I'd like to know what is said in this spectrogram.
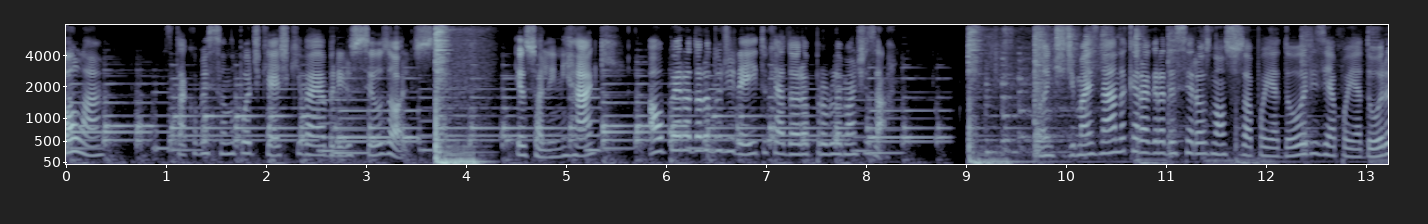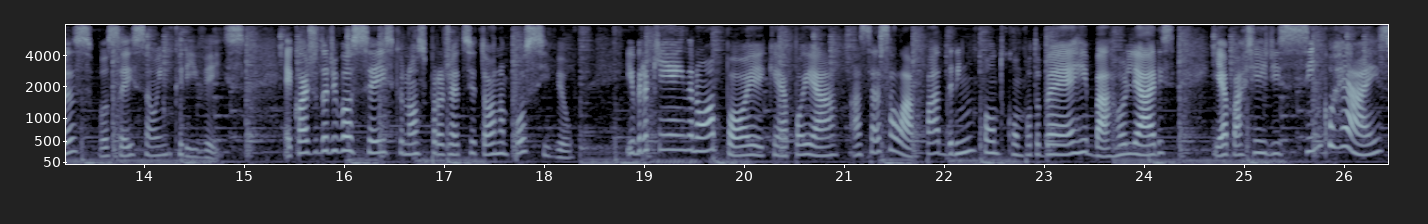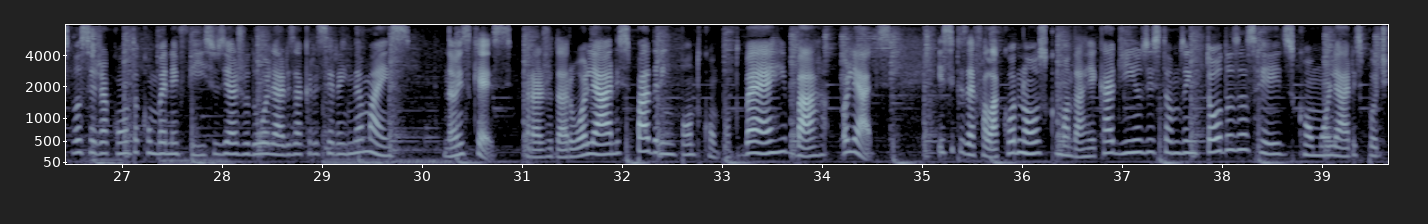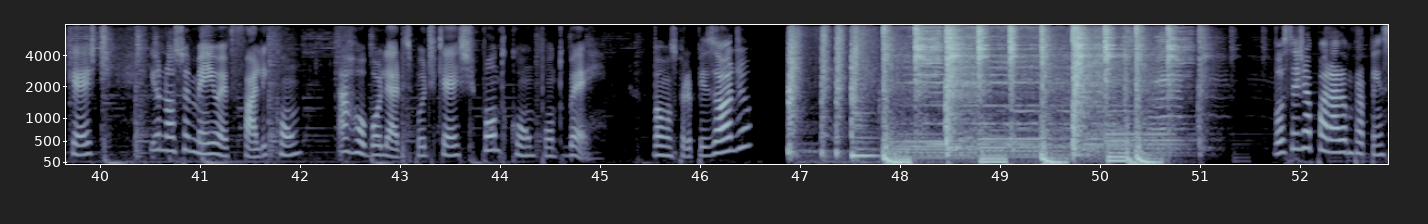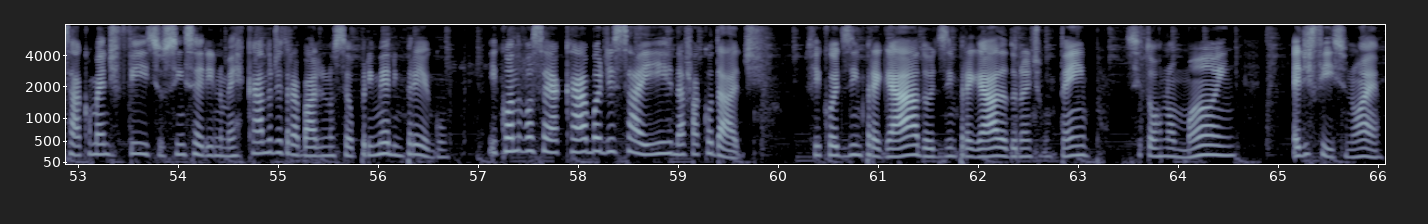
Olá! Está começando o podcast que vai abrir os seus olhos. Eu sou a Aline Hack, a operadora do direito que adora problematizar. Antes de mais nada, quero agradecer aos nossos apoiadores e apoiadoras, vocês são incríveis. É com a ajuda de vocês que o nosso projeto se torna possível. E para quem ainda não apoia e quer apoiar, acessa lá padrim.com.br barra olhares e a partir de R$ reais você já conta com benefícios e ajuda o Olhares a crescer ainda mais. Não esquece, para ajudar o Olhares, padrim.com.br barra olhares. E se quiser falar conosco, mandar recadinhos, estamos em todas as redes como Olhares Podcast e o nosso e-mail é falecom@olharespodcast.com.br. Vamos para o episódio? Vocês já pararam para pensar como é difícil se inserir no mercado de trabalho no seu primeiro emprego? E quando você acaba de sair da faculdade? Ficou desempregado ou desempregada durante um tempo? Se tornou mãe? É difícil, não é?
